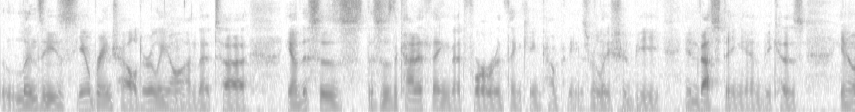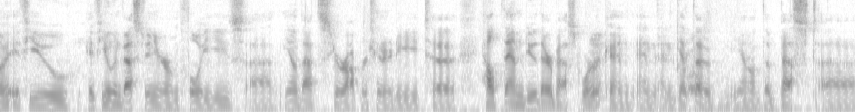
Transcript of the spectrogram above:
Lindsay's you know brainchild early on that you know, this is this is the kind of thing that forward-thinking companies really should be investing in because you know if you if you invest in your employees, uh, you know that's your opportunity to help them do their best work and, and, and get the you know the best uh,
